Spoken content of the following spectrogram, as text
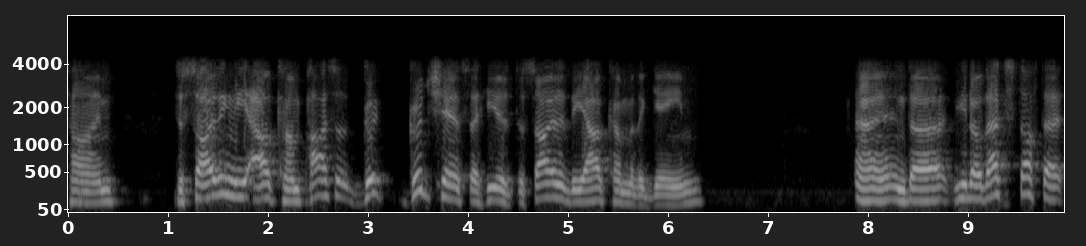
time, deciding the outcome. Possible good good chance that he has decided the outcome of the game, and uh, you know that's stuff that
